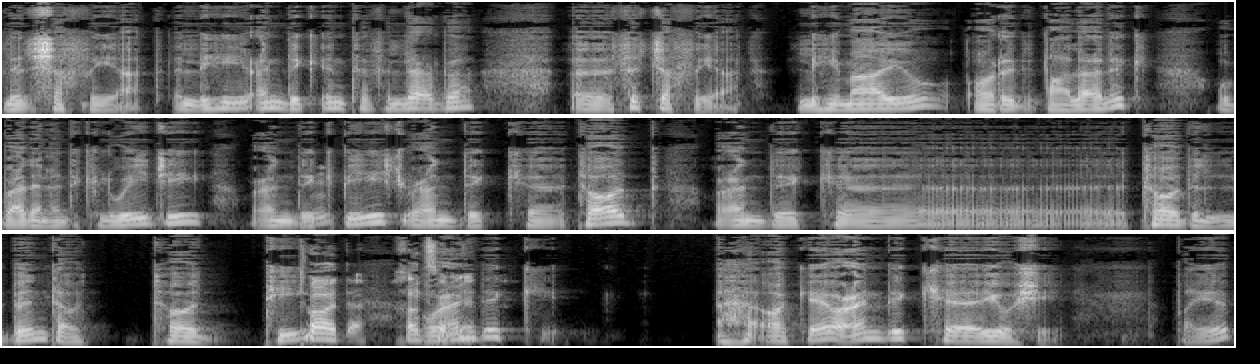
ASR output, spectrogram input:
للشخصيات اللي هي عندك أنت في اللعبة آه ست شخصيات اللي هي ماريو already طالع لك وبعدين عندك لويجي. وعندك بيش وعندك آه، تود وعندك آه، تود البنت أو تود تي. تودا وعندك okay وعندك آه، يوشي. طيب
